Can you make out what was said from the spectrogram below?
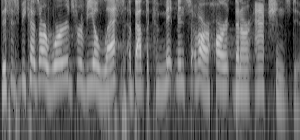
This is because our words reveal less about the commitments of our heart than our actions do.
